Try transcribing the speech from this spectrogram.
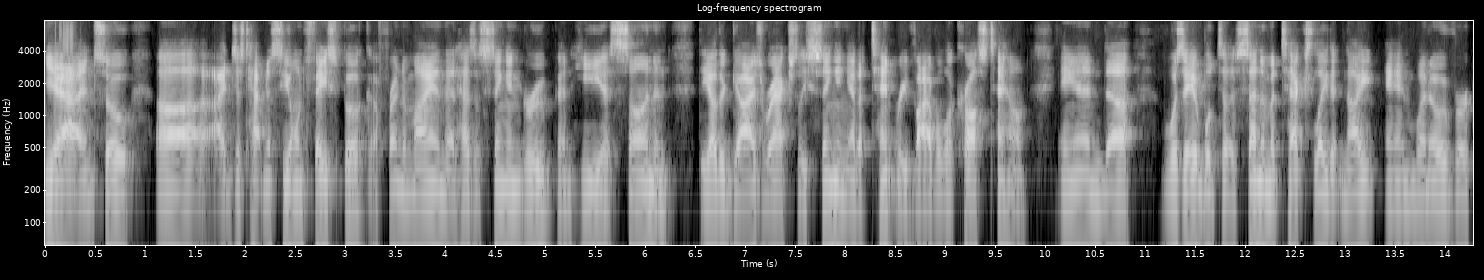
Yeah, and so uh, I just happened to see on Facebook a friend of mine that has a singing group, and he, his son, and the other guys were actually singing at a tent revival across town, and uh, was able to send him a text late at night, and went over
